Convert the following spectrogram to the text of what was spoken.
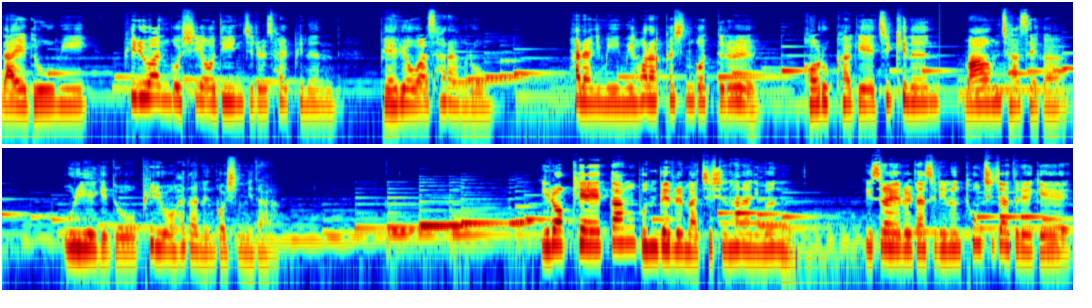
나의 도움이 필요한 곳이 어디인지를 살피는 배려와 사랑으로 하나님이 이미 허락하신 것들을 거룩하게 지키는 마음 자세가 우리에게도 필요하다는 것입니다. 이렇게 땅 분배를 마치신 하나님은 이스라엘을 다스리는 통치자들에게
